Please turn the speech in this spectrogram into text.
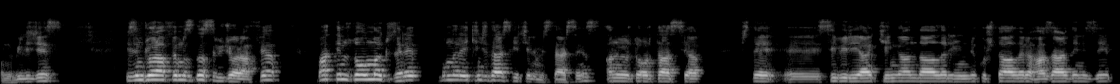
Onu bileceğiz. Bizim coğrafyamız nasıl bir coğrafya? Vaktimiz olmak üzere bunlara ikinci ders geçelim isterseniz. Anadolu, Orta Asya, işte e, Sibirya, Kingan Dağları, Hindikuş Dağları, Hazar Denizi,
